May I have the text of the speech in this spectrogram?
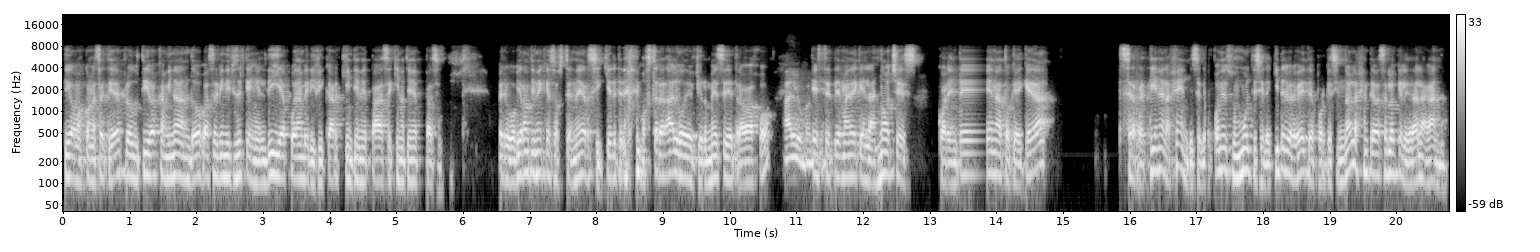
digamos, con las actividades productivas caminando, va a ser bien difícil que en el día puedan verificar quién tiene pase, quién no tiene pase. Pero el gobierno tiene que sostener, si quiere tener, mostrar algo de firmeza y de trabajo, este tema de que en las noches, cuarentena, toque de queda, se retiene a la gente, se le pone su multa y se le quita el brevete, porque si no la gente va a hacer lo que le da la gana.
